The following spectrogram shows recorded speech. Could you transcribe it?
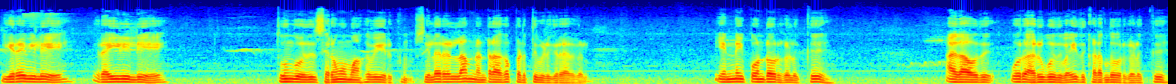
இரவிலே ரயிலிலே தூங்குவது சிரமமாகவே இருக்கும். சிலரெல்லாம் நன்றாக படுத்து விடுகிறார்கள். என்னை போன்றவர்களுக்கு அதாவது ஒரு அறுபது வயது கடந்தவர்களுக்கு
